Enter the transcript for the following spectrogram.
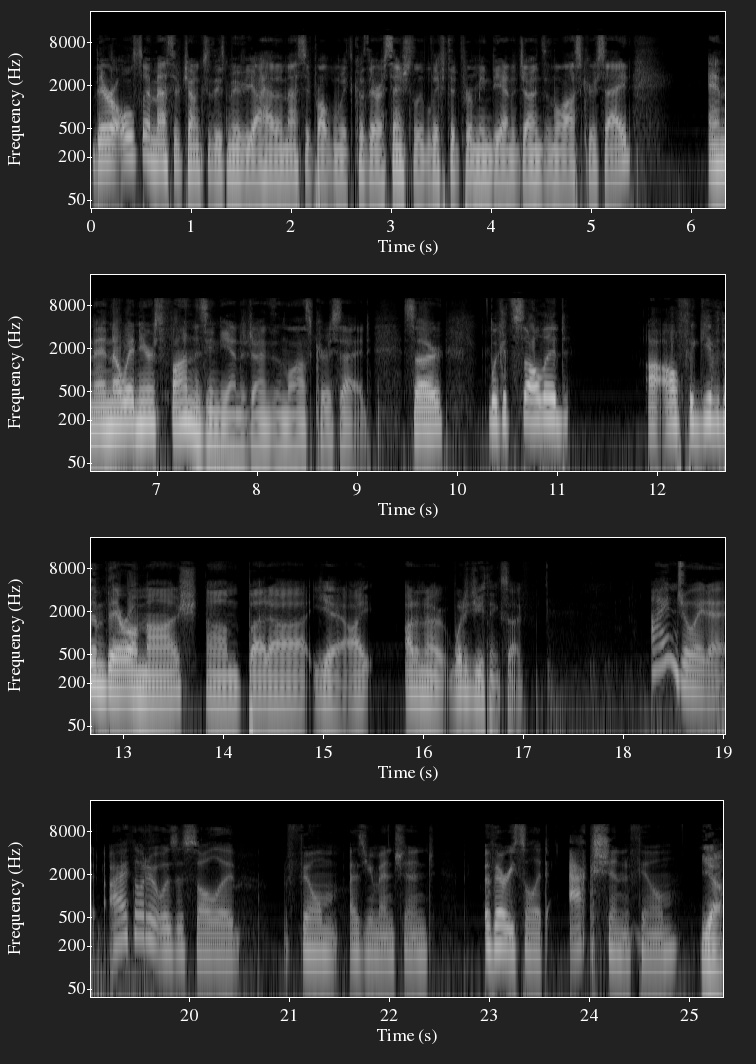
there are also massive chunks of this movie I have a massive problem with because they're essentially lifted from Indiana Jones and the Last Crusade. And they're nowhere near as fun as Indiana Jones and the Last Crusade. So, look, it's solid. I'll forgive them their homage. Um, but uh, yeah, I I don't know. What did you think, Soph? I enjoyed it. I thought it was a solid film, as you mentioned, a very solid action film. Yeah,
